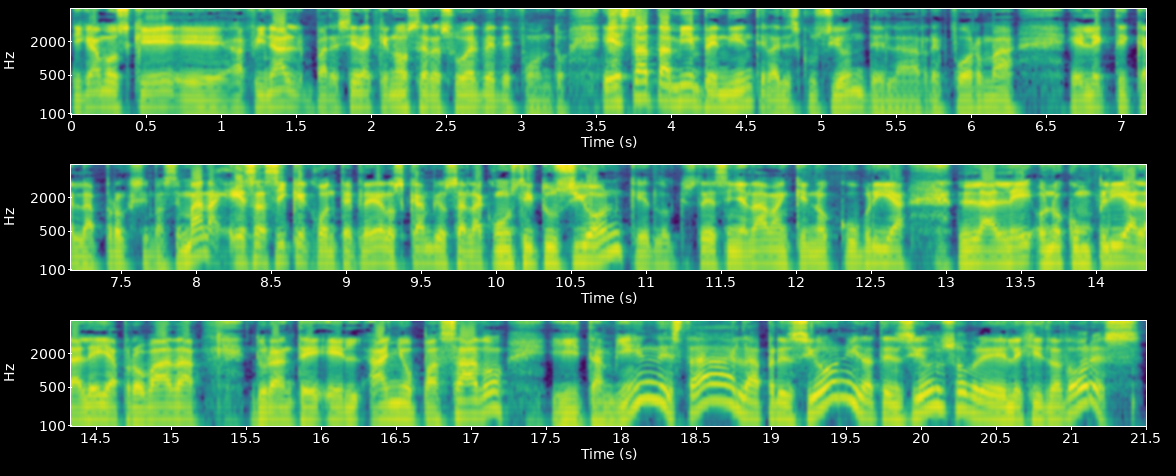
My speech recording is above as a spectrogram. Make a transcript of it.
digamos que al final pareciera que no se resuelve de fondo. Está también pendiente la discusión de la reforma eléctrica la próxima semana, es así que contemplaría los cambios a la Constitución, que es lo que ustedes señalaban que no cubría la ley o no cumplía la ley aprobada durante el año pasado. Y también está la presión y la tensión sobre legisladores.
